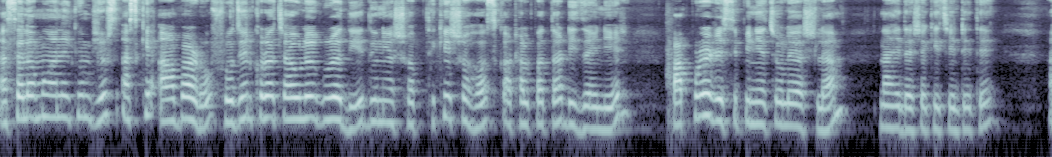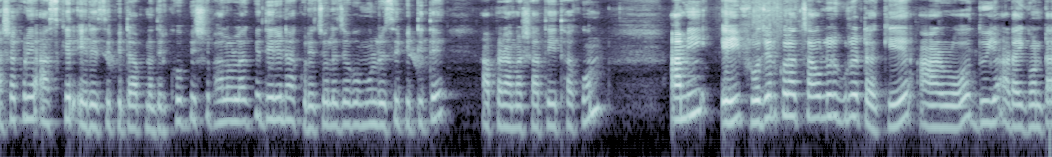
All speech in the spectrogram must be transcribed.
আসসালামু আলাইকুম ভিউর্স আজকে আবারও ফ্রোজেন করা চাউলের গুঁড়া দিয়ে দুনিয়ার সব থেকে সহজ কাঁঠাল পাতা ডিজাইনের পাপড়ের রেসিপি নিয়ে চলে আসলাম নাহিদাসা কিচেনটিতে আশা করি আজকের এই রেসিপিটা আপনাদের খুব বেশি ভালো লাগবে। দেরি না করে চলে যাব মূল রেসিপিটিতে আপনারা আমার সাথেই থাকুন। আমি এই ফ্রোজেন করা চাউলের গুঁড়োটাকে আরও দুই আড়াই ঘণ্টা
